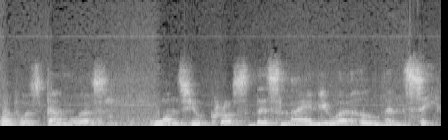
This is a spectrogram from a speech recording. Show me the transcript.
what was done was once you cross this line, you are home and safe.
